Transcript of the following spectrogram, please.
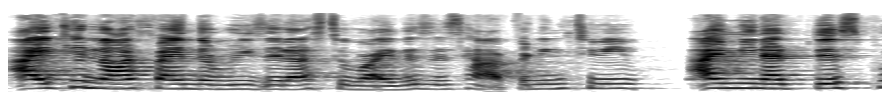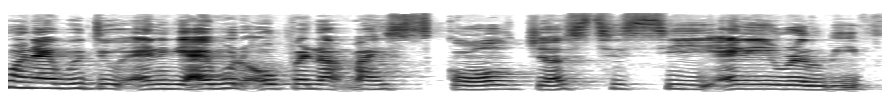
I cannot find the reason as to why this is happening to me. I mean, at this point, I would do anything. I would open up my skull just to see any relief.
